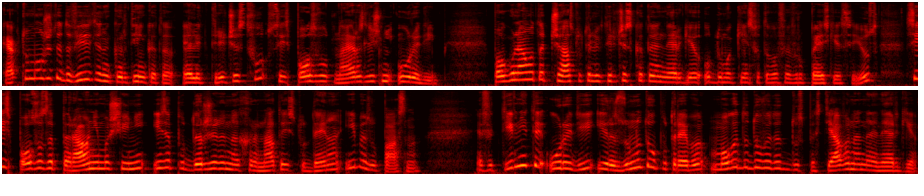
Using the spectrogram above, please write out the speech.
Както можете да видите на картинката, електричество се използва от най-различни уреди. По-голямата част от електрическата енергия от домакинствата в Европейския съюз се използва за перални машини и за поддържане на храната и студена и безопасна. Ефективните уреди и разумната употреба могат да доведат до спестяване на енергия.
